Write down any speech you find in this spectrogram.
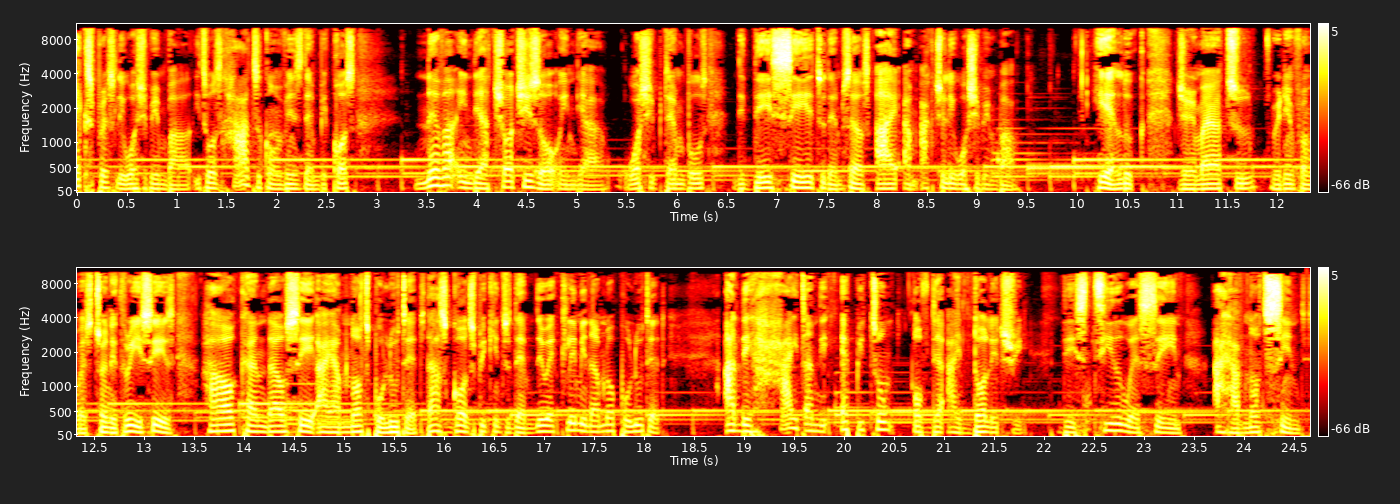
expressly worshipping Baal, it was hard to convince them because never in their churches or in their worship temples did they say to themselves, I am actually worshipping Baal. Here, look, Jeremiah 2, reading from verse 23, says, How can thou say, I am not polluted? That's God speaking to them. They were claiming, I'm not polluted. At the height and the epitome of their idolatry, they still were saying, I have not sinned.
